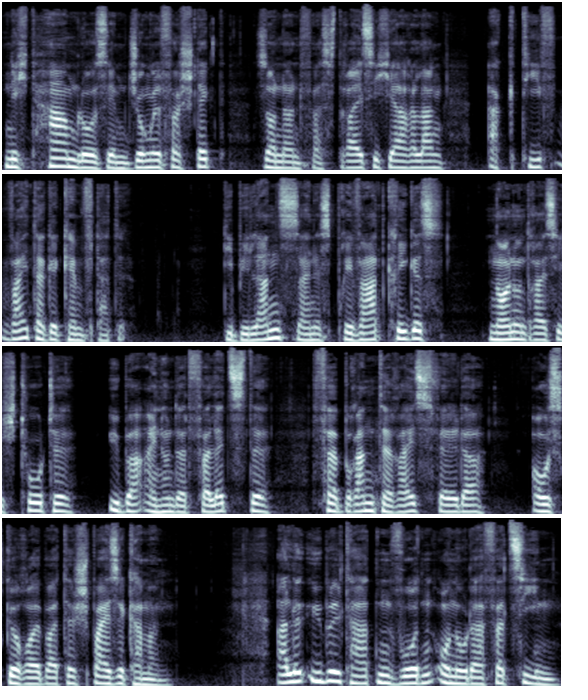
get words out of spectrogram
nicht harmlos im Dschungel versteckt, sondern fast 30 Jahre lang aktiv weitergekämpft hatte. Die Bilanz seines Privatkrieges 39 Tote, über 100 Verletzte, verbrannte Reisfelder, ausgeräuberte Speisekammern. Alle Übeltaten wurden Onoda verziehen.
